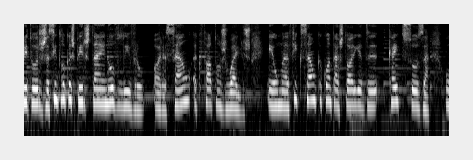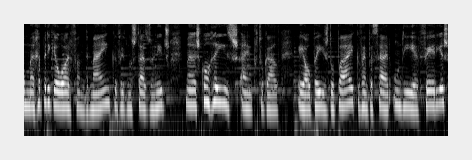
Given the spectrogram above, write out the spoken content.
Escritor Jacinto Lucas Pires tem novo livro, Oração a que faltam joelhos. É uma ficção que conta a história de Kate Souza, uma rapariga órfã de mãe que vive nos Estados Unidos, mas com raízes em Portugal. É ao país do pai que vem passar um dia férias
